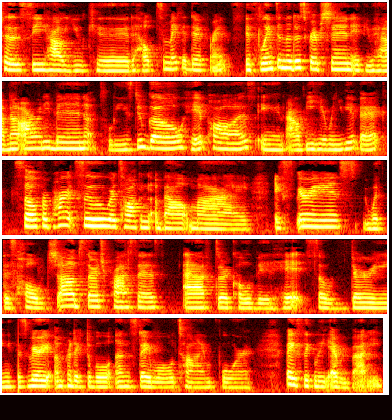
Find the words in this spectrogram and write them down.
to see how you could help to make a difference. It's linked in the description. If you have not already been, please do go, hit pause, and I'll be here when you get back. So, for part two, we're talking about my experience with this whole job search process after COVID hit. So during this very unpredictable, unstable time for basically everybody.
